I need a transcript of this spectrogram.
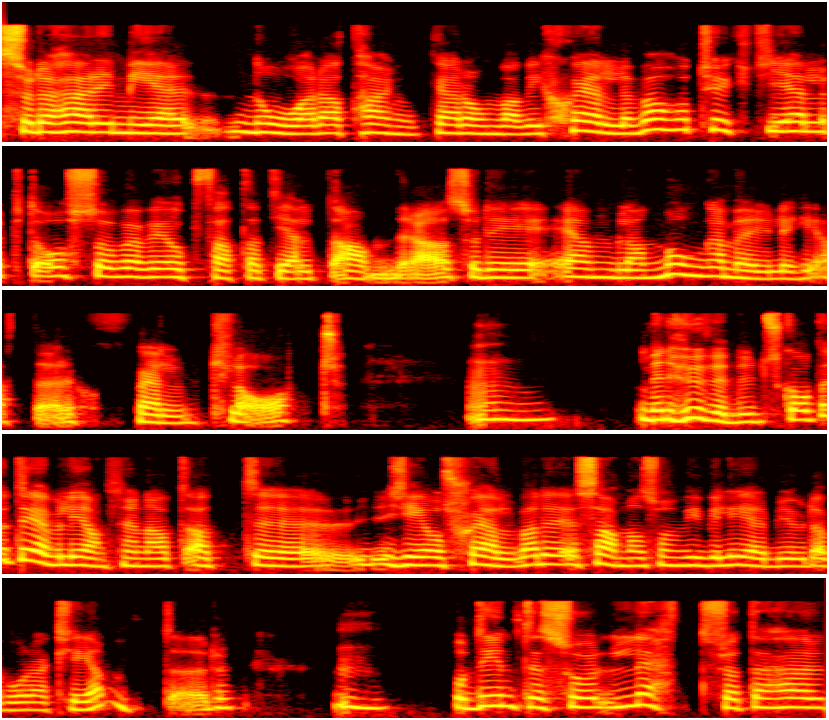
Så det här är mer några tankar om vad vi själva har tyckt hjälpt oss och vad vi har uppfattat hjälpt andra. Så det är en bland många möjligheter, självklart. Mm. Men huvudbudskapet är väl egentligen att, att uh, ge oss själva det samma som vi vill erbjuda våra klienter. Mm. Och det är inte så lätt för att det här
